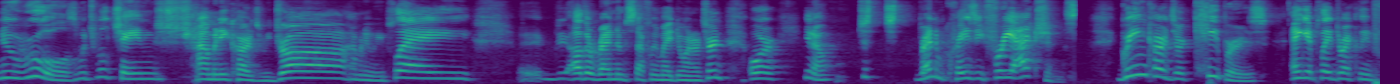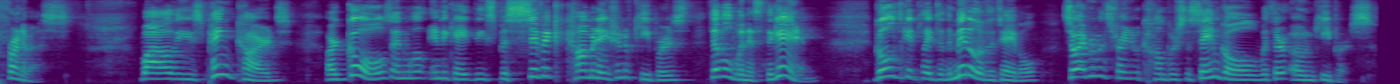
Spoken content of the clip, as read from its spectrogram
new rules, which will change how many cards we draw, how many we play, uh, other random stuff we might do on our turn, or, you know, just, just random crazy free actions. Green cards are keepers and get played directly in front of us, while these pink cards are goals and will indicate the specific combination of keepers that will win us the game. Goals get played to the middle of the table, so everyone's trying to accomplish the same goal with their own keepers.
